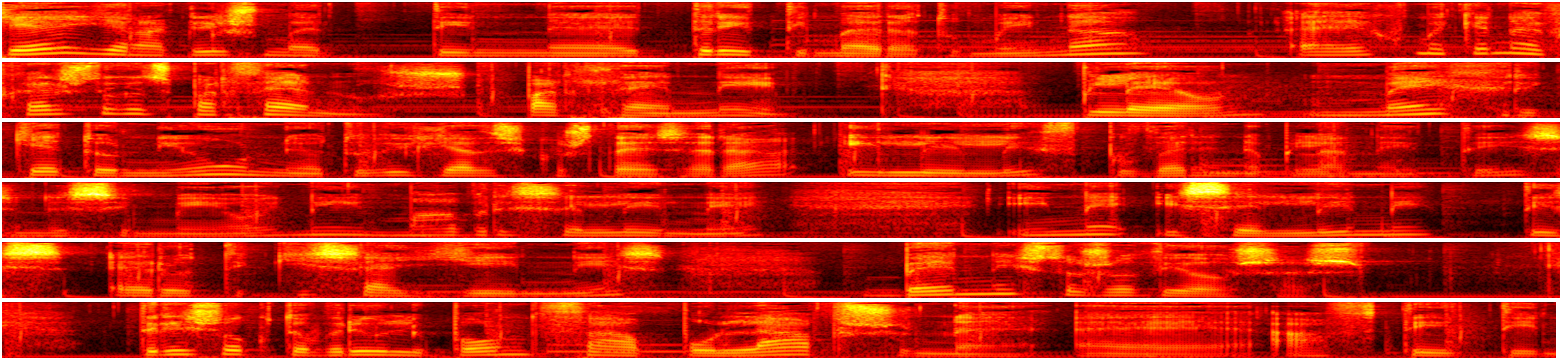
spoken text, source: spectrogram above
Και για να κλείσουμε την ε, τρίτη μέρα του μήνα, ε, έχουμε και ένα ευχάριστο για τους Παρθένους. Παρθένοι, πλέον μέχρι και τον Ιούνιο του 2024, η Λίλιθ που δεν είναι πλανήτης, είναι σημείο, είναι η μαύρη σελήνη, είναι η σελήνη της ερωτικής αγίνης, μπαίνει στο ζώδιό σας. 3 Οκτωβρίου λοιπόν θα απολαύσουν ε, αυτή την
